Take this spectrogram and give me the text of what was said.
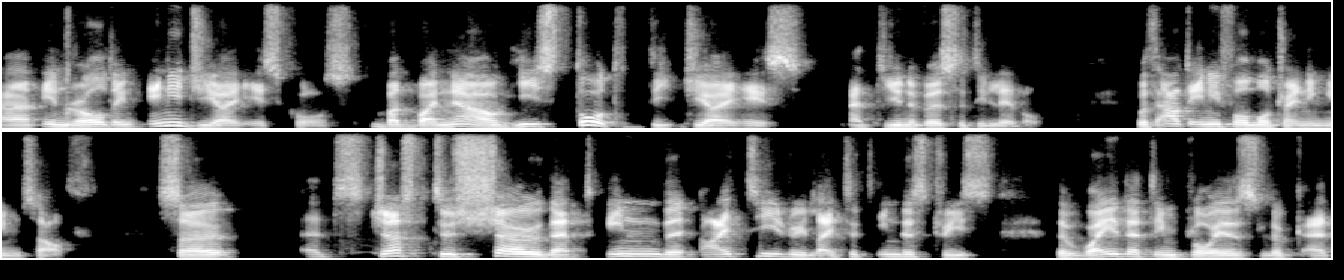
uh, enrolled in any GIS course, but by now he's taught the GIS at university level without any formal training himself. So it's just to show that in the IT related industries, the way that employers look at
